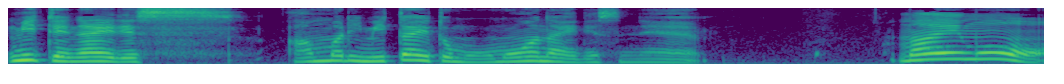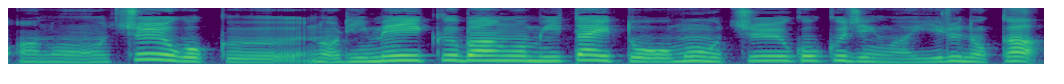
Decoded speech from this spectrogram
見てないです。あんまり見たいとも思わないですね。前もあの中国のリメイク版を見たいと思う中国人はいるのか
